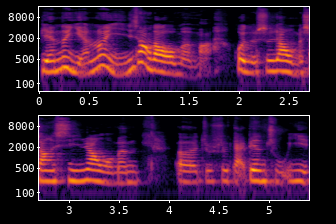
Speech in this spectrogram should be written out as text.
别人的言论影响到我们嘛，或者是让我们伤心，让我们呃就是改变主意，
